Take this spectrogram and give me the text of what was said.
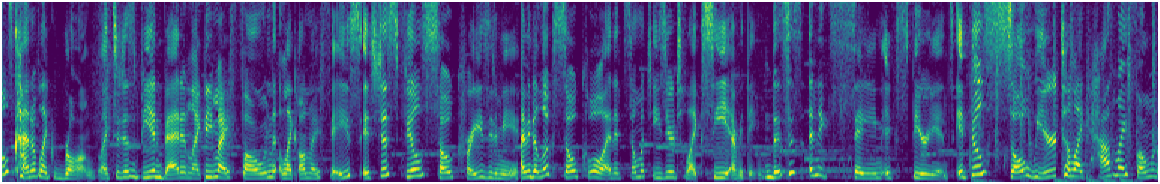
feels kind of like wrong, like to just be in bed and like see my phone like on my face. It just feels so crazy to me. I mean, it looks so cool and it's so much easier to like see everything. This is an insane experience. It feels so weird to like have my phone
